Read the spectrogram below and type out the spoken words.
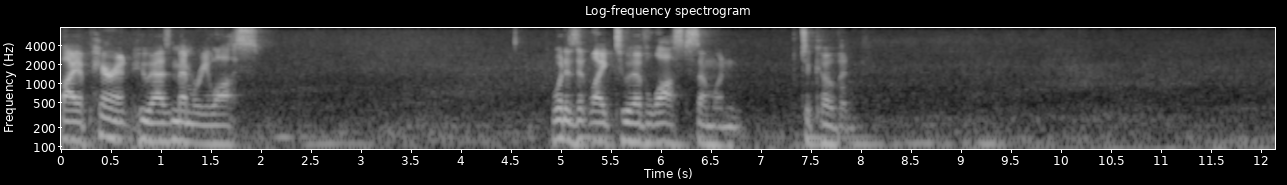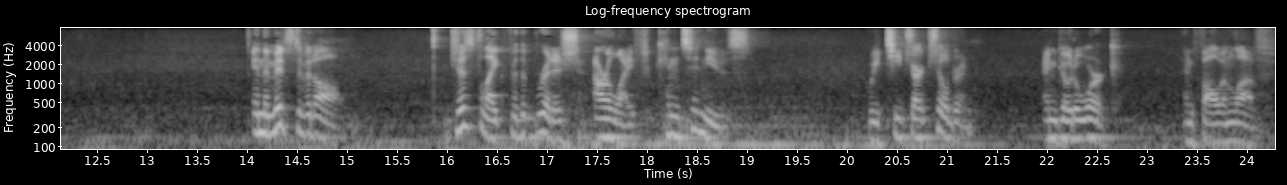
by a parent who has memory loss? What is it like to have lost someone to COVID? In the midst of it all, just like for the British, our life continues. We teach our children and go to work and fall in love.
